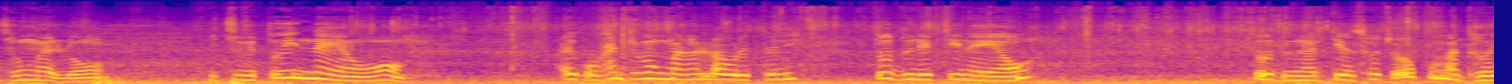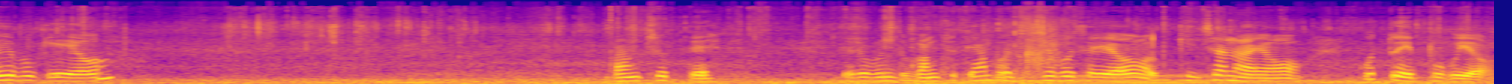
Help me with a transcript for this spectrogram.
정말로 이쪽에 또 있네요. 아이고 한 주먹만 하려고 그랬더니 또 눈에 띄네요. 또 눈에 띄어서 조금만 더 해볼게요. 망초대. 여러분도 망초대 한번 드셔보세요. 괜찮아요. 꽃도 예쁘고요.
